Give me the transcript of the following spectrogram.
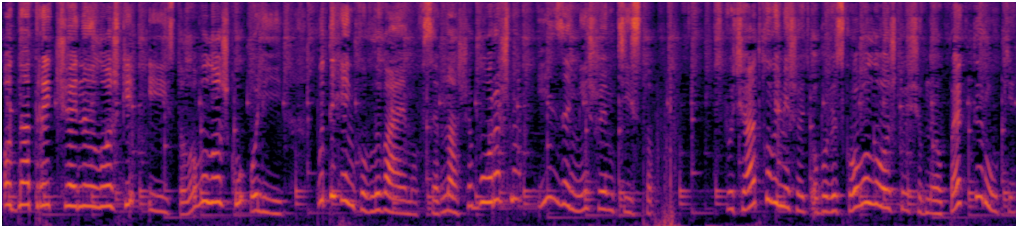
1 треть чайної ложки і столову ложку олії. Потихеньку вливаємо все в наше борошно і замішуємо тісто. Спочатку вимішувати обов'язково ложкою, щоб не опекти руки.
